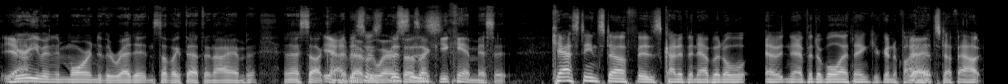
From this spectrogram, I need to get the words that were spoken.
Yeah. you're even more into the Reddit and stuff like that than I am, and I saw it kind Yeah, of this was- everywhere. so I was is- like, you can't miss it. Casting stuff is kind of inevitable. Inevitable, I think you're going to find Right. that stuff out.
